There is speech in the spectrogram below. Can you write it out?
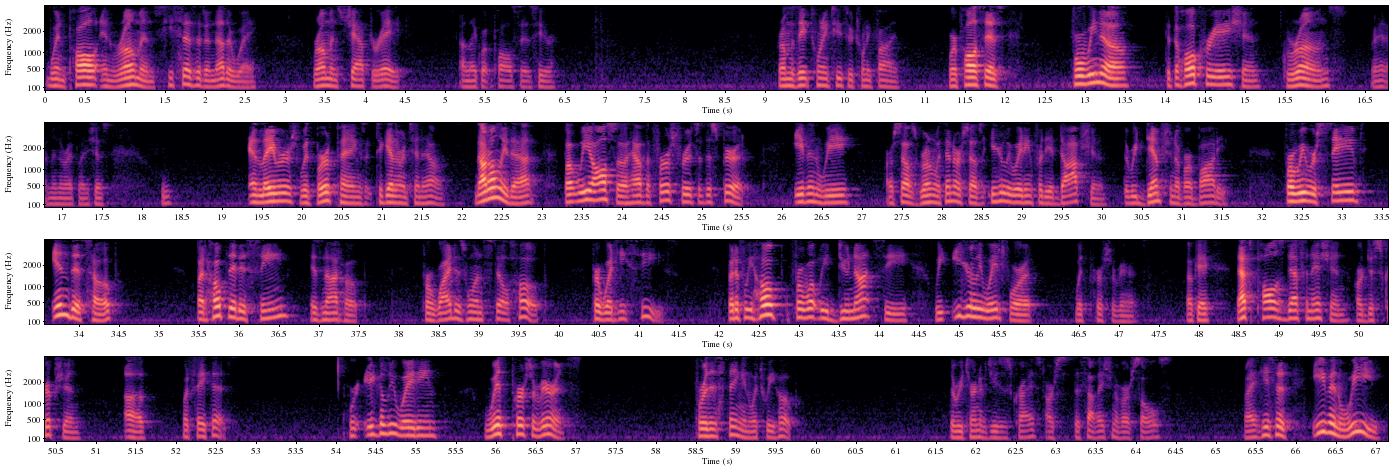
when Paul in Romans, he says it another way. Romans chapter 8. I like what Paul says here. Romans 8, 22 through 25. Where Paul says, For we know that the whole creation groans, right? I'm in the right place, yes and labors with birth pangs together until now. Not only that, but we also have the first fruits of the Spirit, even we ourselves groan within ourselves, eagerly waiting for the adoption, the redemption of our body. For we were saved in this hope, but hope that is seen is not hope. For why does one still hope for what he sees? But if we hope for what we do not see, we eagerly wait for it with perseverance. Okay? That's Paul's definition or description of what faith is. We're eagerly waiting with perseverance for this thing in which we hope. The return of Jesus Christ, our, the salvation of our souls. Right? He says, even we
